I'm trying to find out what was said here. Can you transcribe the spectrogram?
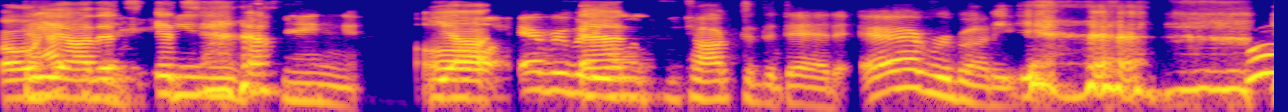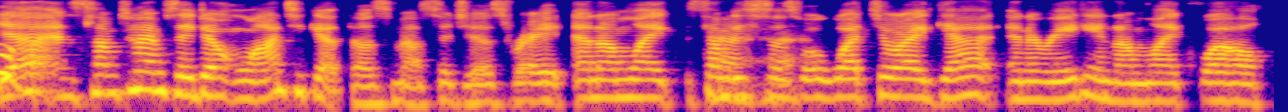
oh yeah, that's it's. Oh, Yeah, everybody and- wants to talk to the dead. Everybody. yeah. yeah, and sometimes they don't want to get those messages, right? And I'm like, somebody Uh-huh. says, "Well, what do I get in a reading?" And I'm like, "Well,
